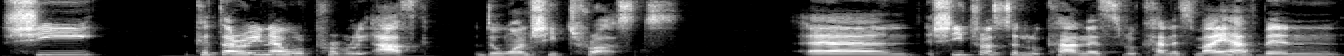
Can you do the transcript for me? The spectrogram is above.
she, Caterina will probably ask the one she trusts, and she trusted Lucanis. Lucanis might have been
